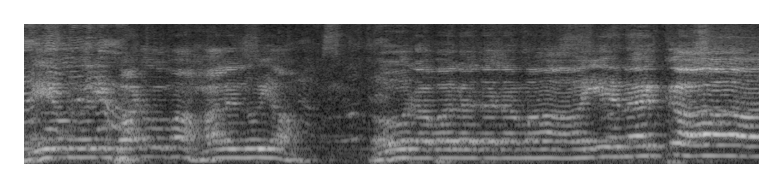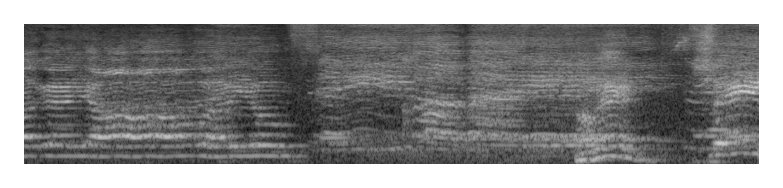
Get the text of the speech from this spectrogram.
ஒரே ஒரு வரி பாடுவோமா? ஹalleluya ஓ ரபலதனமா எனக்காக யாவையும் அவன் செய்து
